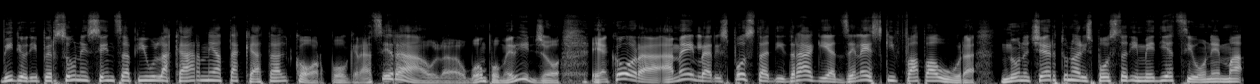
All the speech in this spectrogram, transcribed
Video di persone senza più la carne attaccata al corpo. Grazie Raul, buon pomeriggio. E ancora, a me la risposta di Draghi a Zelensky fa paura. Non è certo una risposta di mediazione, ma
